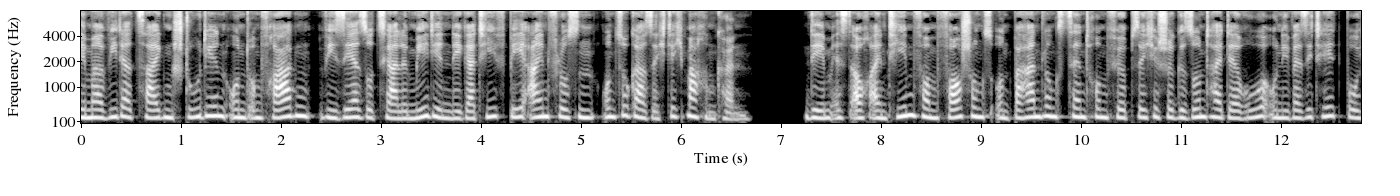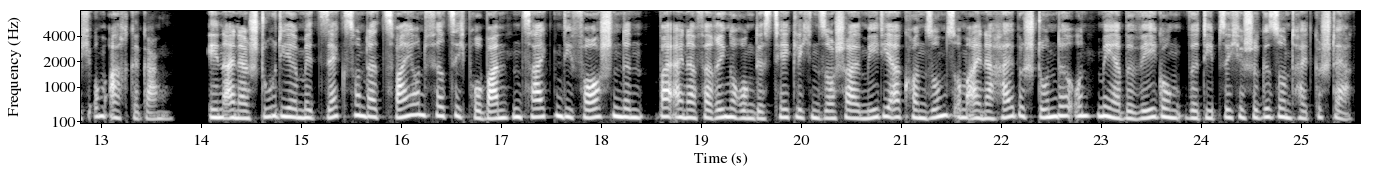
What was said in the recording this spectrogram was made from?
Immer wieder zeigen Studien und Umfragen, wie sehr soziale Medien negativ beeinflussen und sogar süchtig machen können. Dem ist auch ein Team vom Forschungs- und Behandlungszentrum für psychische Gesundheit der Ruhr-Universität Bochum gegangen. In einer Studie mit 642 Probanden zeigten die Forschenden, bei einer Verringerung des täglichen Social-Media-Konsums um eine halbe Stunde und mehr Bewegung wird die psychische Gesundheit gestärkt.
